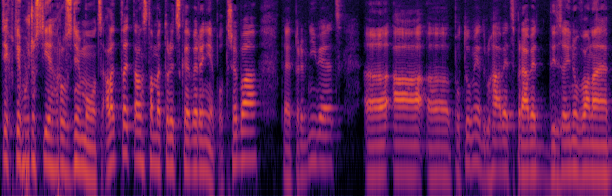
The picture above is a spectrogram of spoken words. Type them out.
Těch, těch možností je hrozně moc, ale tady tam ta metodické vedení je potřeba, to je první věc. A potom je druhá věc právě designované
